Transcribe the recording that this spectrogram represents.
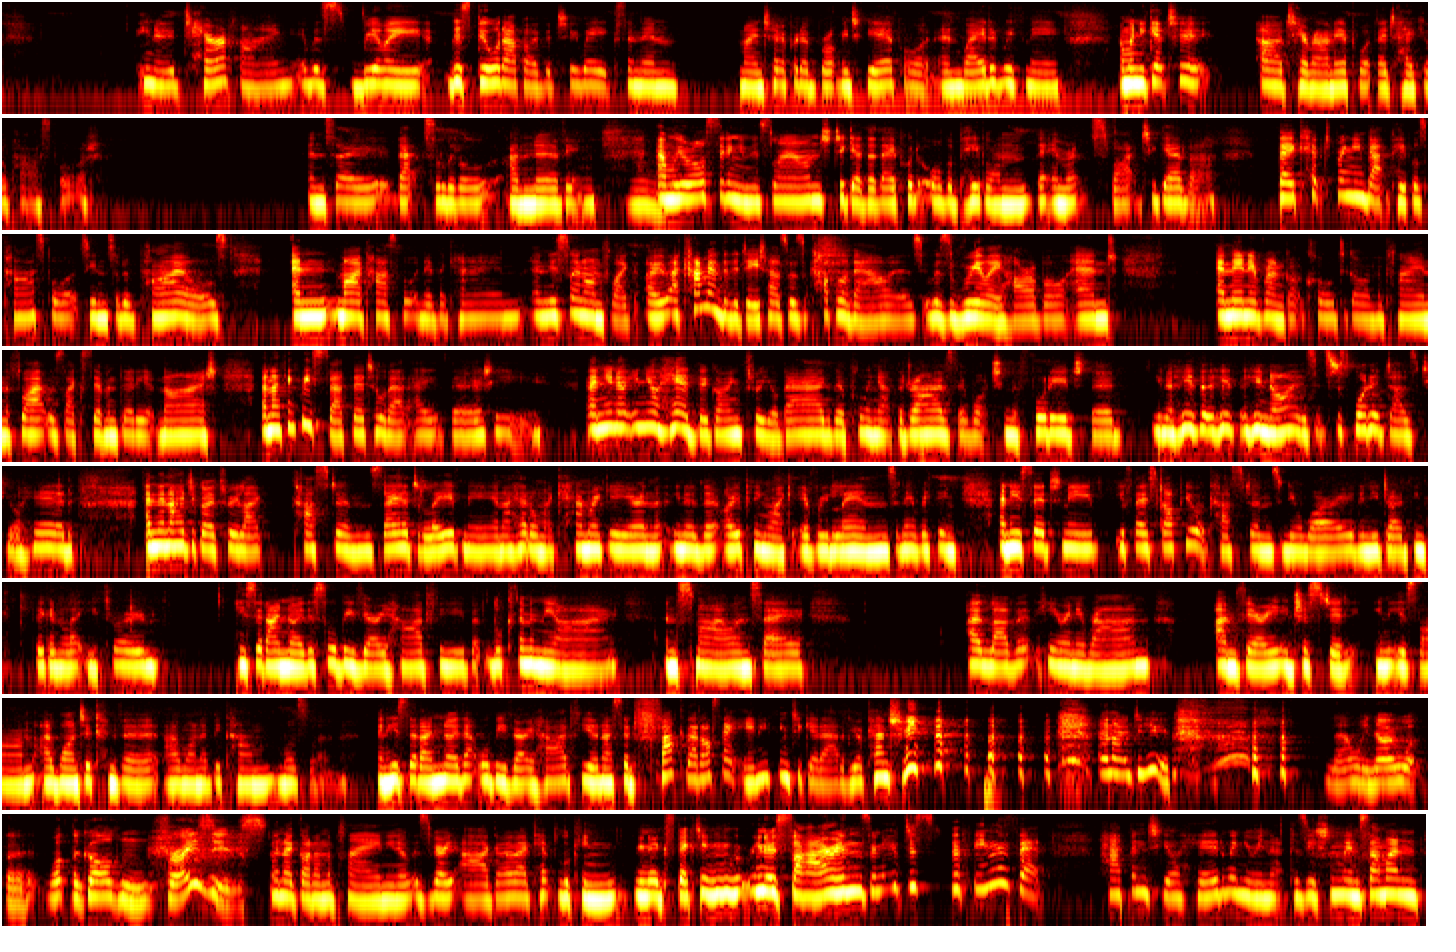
you know terrifying. It was really this build up over two weeks and then my interpreter brought me to the airport and waited with me. And when you get to uh, tehran airport they take your passport. And so that's a little unnerving. Mm. and we were all sitting in this lounge together. They put all the people on the emirates flight together. They kept bringing back people's passports in sort of piles and my passport never came. And this went on for like, oh, I can't remember the details, it was a couple of hours. It was really horrible. And and then everyone got called to go on the plane. The flight was like 7.30 at night. And I think we sat there till about 8.30. And, you know, in your head, they're going through your bag, they're pulling out the drives, they're watching the footage, they're, you know, who, who, who knows? It's just what it does to your head. And then I had to go through like customs. They had to leave me, and I had all my camera gear, and the, you know, they're opening like every lens and everything. And he said to me, if they stop you at customs and you're worried and you don't think they're going to let you through, he said, I know this will be very hard for you, but look them in the eye and smile and say, I love it here in Iran. I'm very interested in Islam. I want to convert. I want to become Muslim. And he said, I know that will be very hard for you. And I said, fuck that. I'll say anything to get out of your country. and I did. now we know what the what the golden phrase is. When I got on the plane, you know, it was very argo. I kept looking, you know, expecting, you know, sirens and it just the things that happen to your head when you're in that position when someone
